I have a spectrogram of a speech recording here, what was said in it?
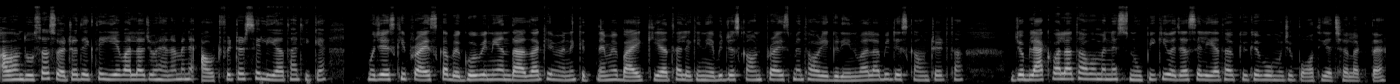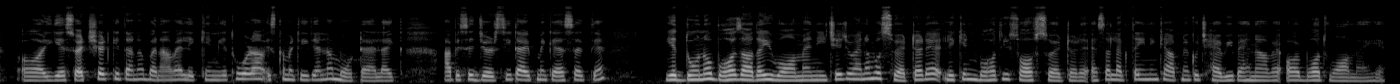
अब हम दूसरा स्वेटर देखते हैं। ये वाला जो है ना, मैंने आउटफिटर से लिया था, ठीक है? मुझे इसकी प्राइस का बिल्कुल भी नहीं अंदाज़ा कि मैंने कितने में बाई किया था, लेकिन ये भी डिस्काउंट प्राइस में था और ये ग्रीन वाला भी डिस्काउंटेड था। जो ब्लैक वाला था वो मैंने स्नूपी की वजह से लिया था क्योंकि वो मुझे बहुत ही अच्छा लगता है। और ये स्वेट शर्ट की तरह बना हुआ है, लेकिन ये थोड़ा इसका मटेरियल ना मोटा है लाइक आप इसे जर्सी टाइप में कह सकते हैं। ये दोनों बहुत ज़्यादा ही वार्म है। नीचे जो है ना वो स्वेटर है, लेकिन बहुत ही सॉफ्ट स्वेटर है। ऐसा लगता ही नहीं कि आपने कुछ हैवी पहना हुआ है और बहुत वार्म है ये।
